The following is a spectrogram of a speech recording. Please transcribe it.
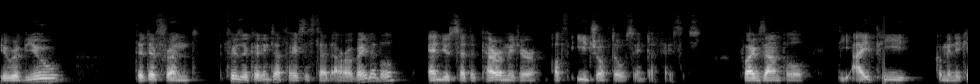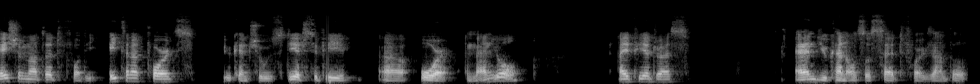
You review the different physical interfaces that are available and you set the parameter of each of those interfaces. For example, the IP communication method for the Ethernet ports, you can choose DHCP uh, or a manual IP address. And you can also set, for example,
